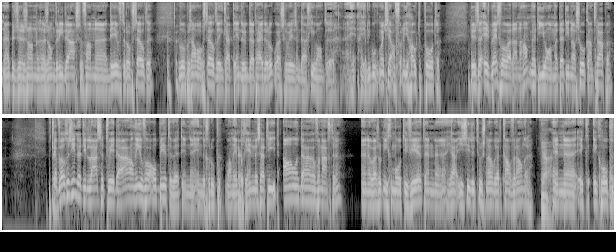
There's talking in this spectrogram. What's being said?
hebben ze zo'n zo'n driedaagse van uh, Deventer op Stelten. lopen ze allemaal op Stelten. Ik had de indruk dat hij er ook was geweest een dagje. Want uh, hij, hij liep ook met je af van die houten poorten. Dus er is best wel wat aan de hand met die jongen. Maar dat hij nog zo kan trappen. Ik heb wel gezien dat hij de laatste twee dagen al in ieder geval al beter werd in, in de groep. Want in het begin zat hij alle dagen van achteren. En hij was ook niet gemotiveerd. En uh, ja, je ziet het hoe snel dat kan veranderen. Ja. En uh, ik, ik, hoop,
